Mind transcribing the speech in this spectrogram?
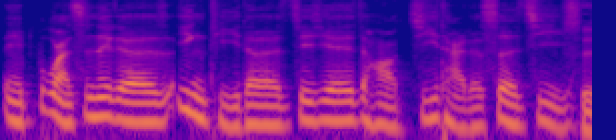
哎，不管是那个硬体的这些哈机台的设计是，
